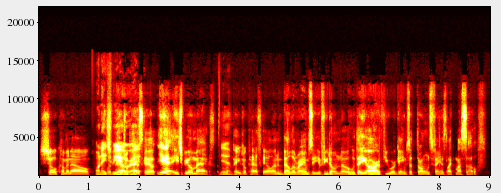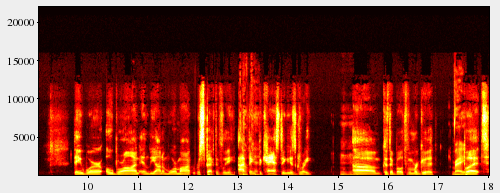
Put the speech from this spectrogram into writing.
show coming out On HBO, Pedro right? Pascal. Yeah, HBO Max Yeah. with Pedro Pascal and Bella Ramsey. If you don't know who they are, if you are Games of Thrones fans like myself, they were Oberyn and Lyanna Mormont, respectively. I think the casting is great Mhm. um because they're both of them are good right. but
